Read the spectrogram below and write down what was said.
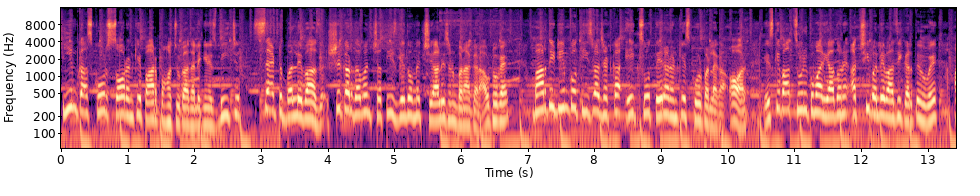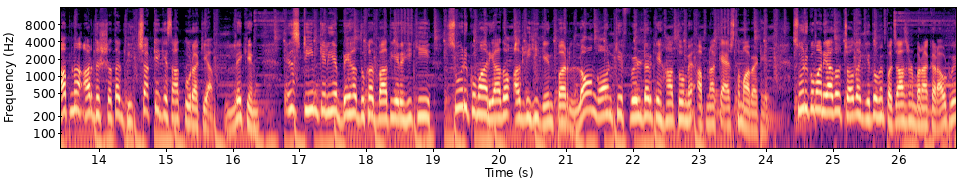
टीम का स्कोर 100 रन के पार पहुँच चुका था, लेकिन इस बीच सेट बल्लेबाज शिखर धवन 36 गेंदों में 46 रन बनाकर आउट हो गए। भारतीय टीम को तीसरा झटका 113 रन के स्कोर पर लगा और इसके बाद सूर्य कुमार यादव ने अच्छी बल्लेबाजी करते हुए अपना अर्धशतक भी छक्के के साथ पूरा किया। लेकिन इस टीम के लिए बेहद दुखद बात यह रही कि सूर्य कुमार यादव अगली ही गेंद पर लॉन्ग ऑन के फील्डर के हाथों में अपना कैच थमा बैठे। सूर्य कुमार यादव चौदह गेंदों में पचास रन बनाकर आउट हुए।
